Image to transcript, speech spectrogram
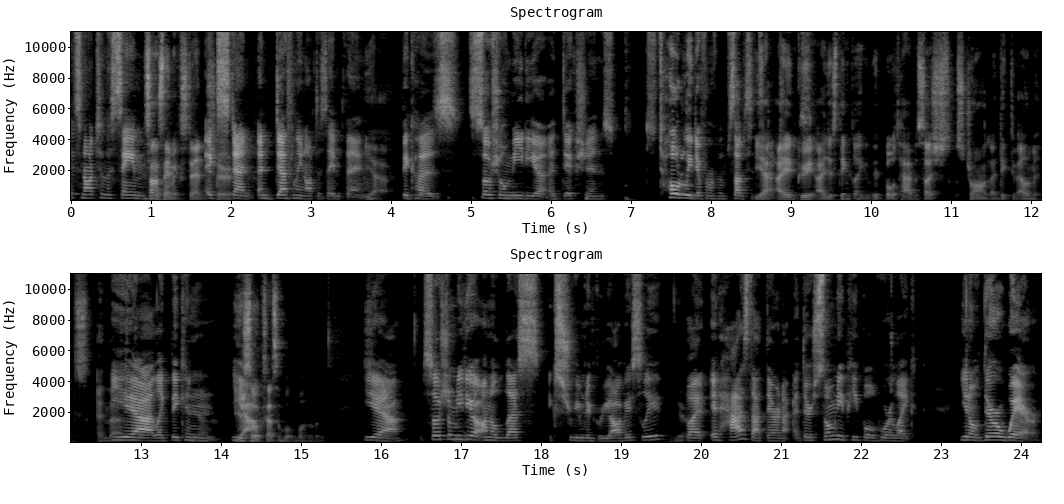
it's not to the same It's not the same extent. sure. extent, and definitely not the same thing. Yeah. because social media addictions totally different from substance. Yeah, I agree. I just think like they both have such strong addictive elements and that Yeah, like they can. It's Yeah, just so accessible, both of them. So, yeah. Social media on a less extreme degree, obviously, Yeah. but it has that there, and I, there's so many people who are like, you know, they're aware.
